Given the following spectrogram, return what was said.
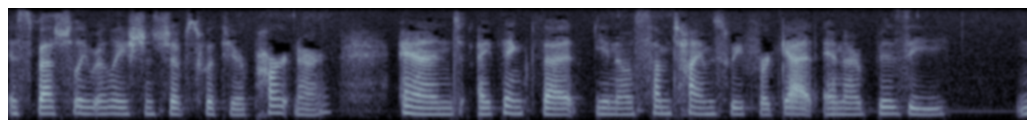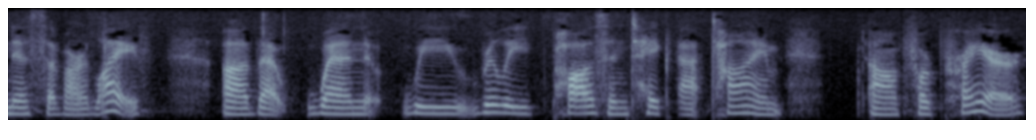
especially relationships with your partner. And I think that, you know, sometimes we forget in our busyness of our life uh, that when we really pause and take that time uh, for prayer,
